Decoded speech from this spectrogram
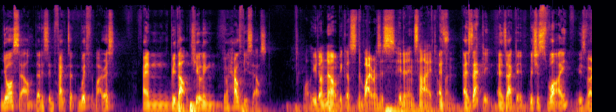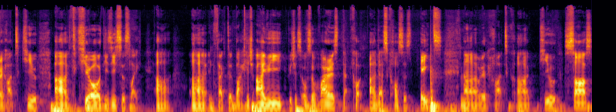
your cell that is infected with the virus and without killing your healthy cells? Well, you don't know because the virus is hidden inside often. exactly, exactly. Which is why it's very hard to cure uh, to cure diseases like uh, uh, infected by HIV, which is also a virus that co- uh, that causes AIDS. Uh, very hard to uh, kill SARS,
